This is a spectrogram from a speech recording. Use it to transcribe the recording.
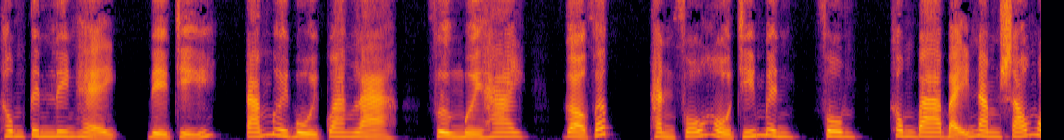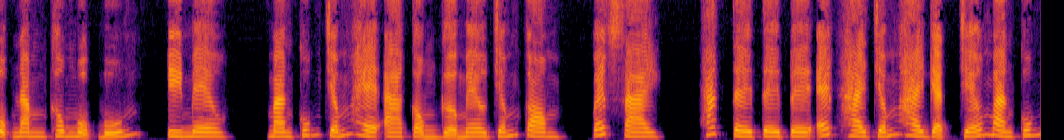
Thông tin liên hệ, địa chỉ 80 Bùi Quang Là, phường 12, Gò Vấp, thành phố Hồ Chí Minh, phone 0375615014, email mancúng.hea.gmail.com, website https 2 2 gạch chéo mancúng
